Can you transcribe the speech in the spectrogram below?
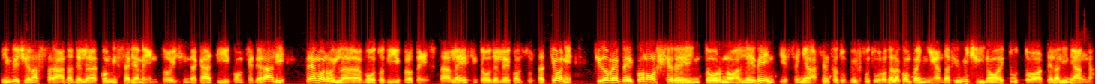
invece la strada del commissariamento. I sindacati confederali temono il voto di protesta. L'esito delle consultazioni si dovrebbe conoscere intorno alle 20 e segnerà senza dubbio il futuro della compagnia. Da Fiumicino è tutto, a te la linea Anna.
